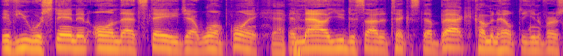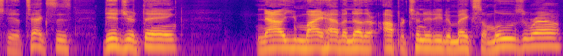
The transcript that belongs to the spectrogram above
if you were standing on that stage at one point Exactly. and now you decided to take a step back, come and help the University of Texas, did your thing. Now you might have another opportunity to make some moves around.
